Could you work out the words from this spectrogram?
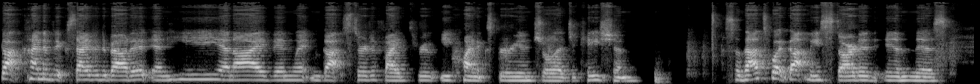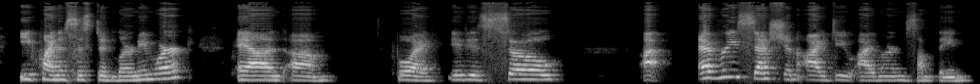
got kind of excited about it and he and I then went and got certified through equine experiential education. So that's what got me started in this equine assisted learning work. And um, boy, it is so, uh, every session I do, I learn something.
